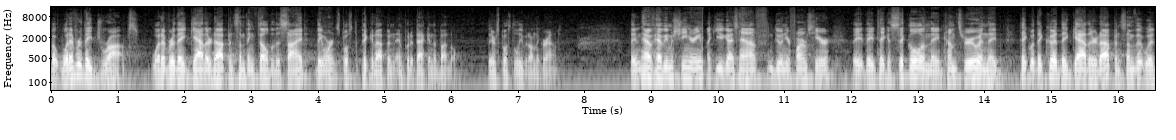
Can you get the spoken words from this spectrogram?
but whatever they dropped, whatever they gathered up and something fell to the side, they weren't supposed to pick it up and, and put it back in the bundle. They were supposed to leave it on the ground. They didn't have heavy machinery like you guys have doing your farms here. They, they'd take a sickle and they'd come through and they'd take what they could, they'd gather it up, and some of it would,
